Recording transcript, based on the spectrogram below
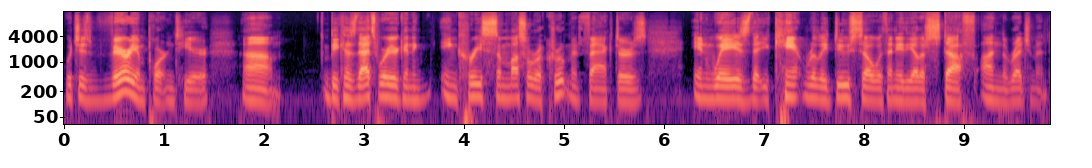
which is very important here um, because that's where you're going to increase some muscle recruitment factors in ways that you can't really do so with any of the other stuff on the regimen.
